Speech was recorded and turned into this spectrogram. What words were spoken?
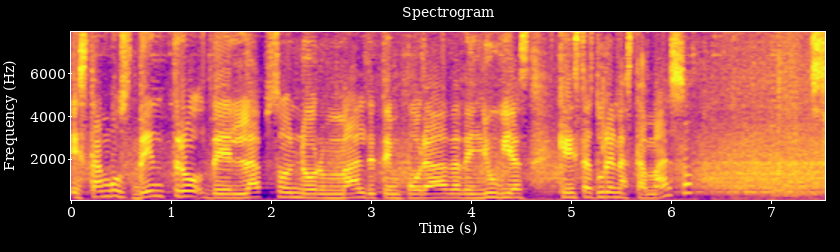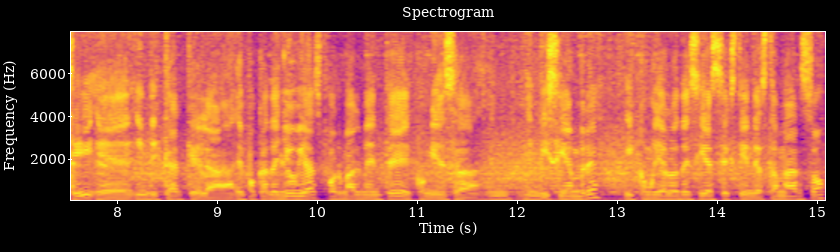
¿estamos dentro del lapso normal de temporada de lluvias que estas duren hasta marzo? Sí, eh, indicar que la época de lluvias formalmente comienza en, diciembre y como ya lo decía se extiende hasta marzo,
